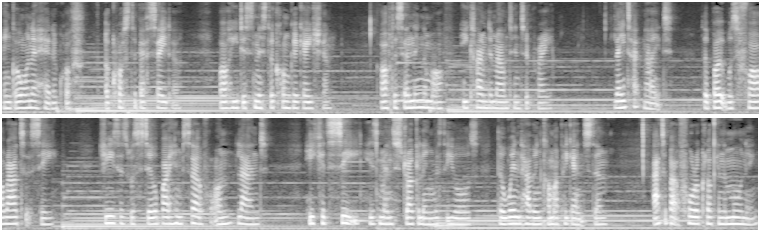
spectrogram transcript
and go on ahead across, across to Bethsaida while he dismissed the congregation. After sending them off, he climbed a mountain to pray. Late at night, the boat was far out at sea. Jesus was still by himself on land he could see his men struggling with the oars, the wind having come up against them. At about four o'clock in the morning,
